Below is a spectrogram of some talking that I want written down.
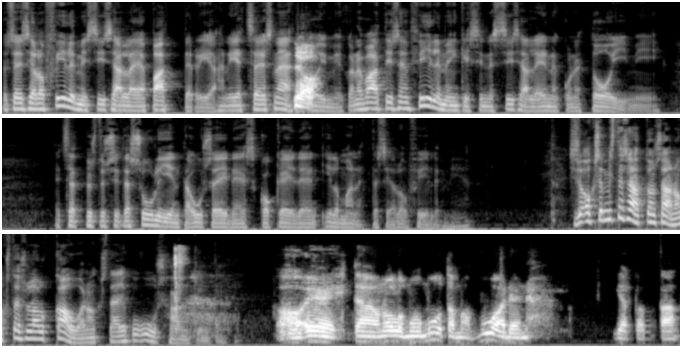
jos ei siellä ole filmi sisällä ja patteria, niin et sä edes näe toimii, kun ne vaatii sen filminkin sinne sisälle ennen kuin ne toimii. Että sä et pysty sitä suljinta usein edes kokeilemaan ilman, että siellä on filmiä. Siis onko se, mistä sä oot ton saanut? Onko toi sulla ollut kauan? Onko tämä joku uusi hankinta? Oh, ei, tämä on ollut muu muutaman vuoden. Ja tota,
